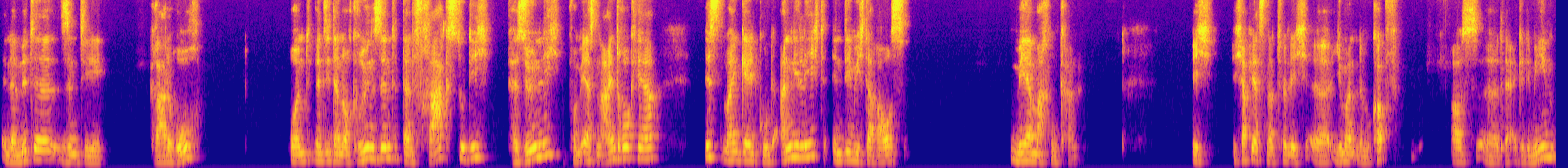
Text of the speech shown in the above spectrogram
in der Mitte sind die gerade hoch. Und wenn sie dann noch grün sind, dann fragst du dich persönlich vom ersten Eindruck her, ist mein Geld gut angelegt, indem ich daraus mehr machen kann? Ich, ich habe jetzt natürlich äh, jemanden im Kopf, aus äh, der Akademie,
